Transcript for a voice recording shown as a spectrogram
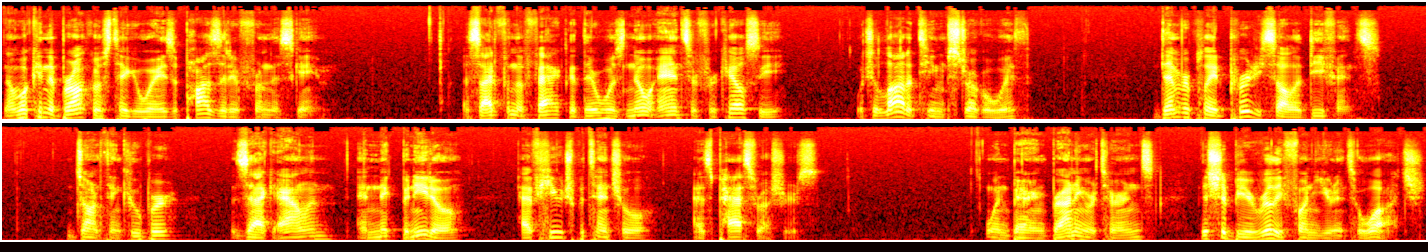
Now, what can the Broncos take away as a positive from this game? Aside from the fact that there was no answer for Kelce, which a lot of teams struggle with, Denver played pretty solid defense. Jonathan Cooper, Zach Allen, and Nik Bonitto have huge potential as pass rushers. When Baron Browning returns, this should be a really fun unit to watch.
